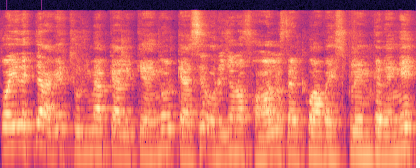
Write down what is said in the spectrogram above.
तो आइए देखते हैं आगे थ्योरी में आप क्या लिख के आएँगे और कैसे ओरिजिन ऑफ़ हॉल इफ़ेक्ट को आप एक्सप्लेन करेंगे।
